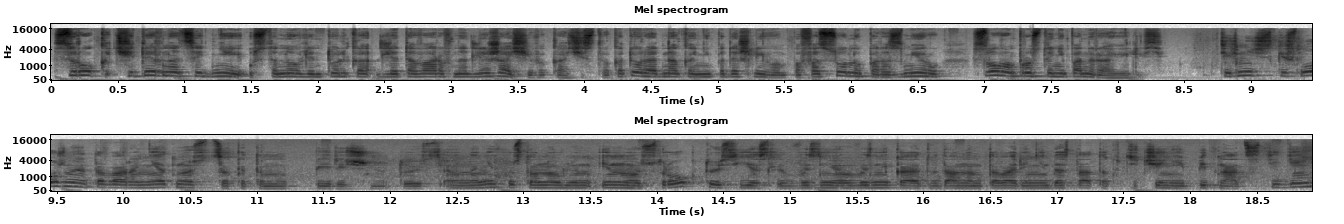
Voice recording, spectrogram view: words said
Срок 14 дней установлен только для товаров надлежащего качества, которые, однако, не подошли вам по фасону, по размеру, словом, просто не понравились. Технически сложные товары не относятся к этому перечню, то есть э, на них установлен иной срок, то есть если возникает в данном товаре недостаток в течение 15 дней,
